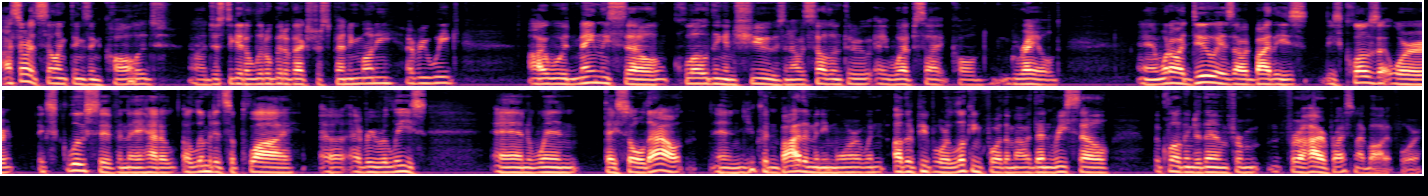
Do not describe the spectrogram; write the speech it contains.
I started selling things in college uh, just to get a little bit of extra spending money every week. I would mainly sell clothing and shoes, and I would sell them through a website called Grailed. And what I would do is I would buy these these clothes that were exclusive, and they had a, a limited supply uh, every release. And when they sold out and you couldn't buy them anymore, when other people were looking for them, I would then resell the clothing to them for for a higher price than I bought it for.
